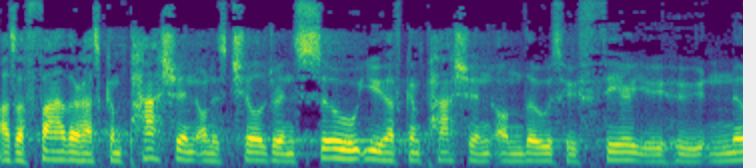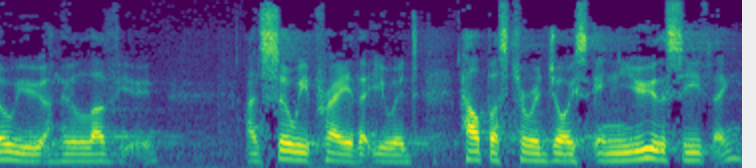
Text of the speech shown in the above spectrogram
as a father has compassion on his children, so you have compassion on those who fear you, who know you, and who love you. And so we pray that you would help us to rejoice in you this evening.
